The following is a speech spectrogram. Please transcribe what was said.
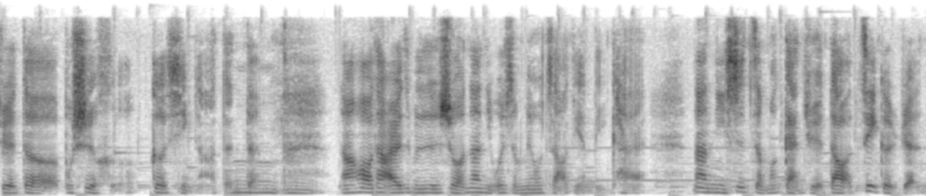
觉得不适合个性啊等等，嗯嗯，然后他儿子不是说，那你为什么没有早点离开？那你是怎么感觉到这个人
